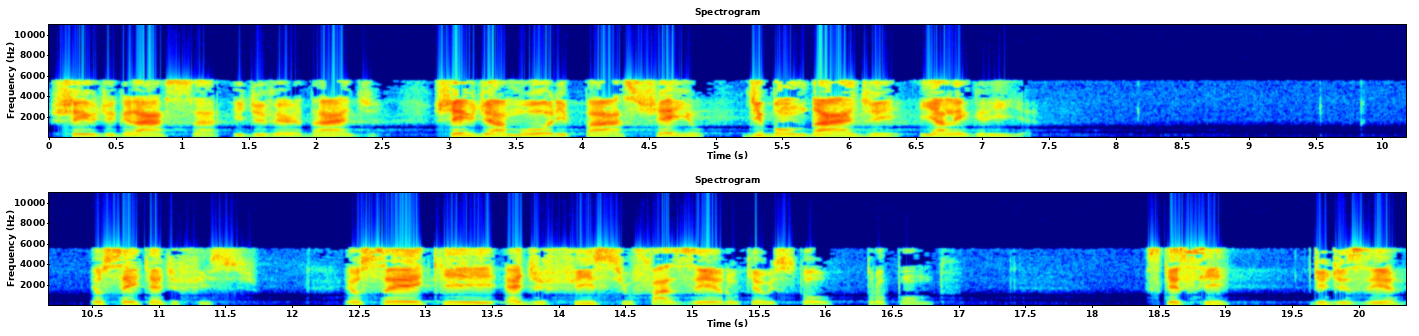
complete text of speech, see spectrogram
cheio de graça e de verdade, cheio de amor e paz, cheio de bondade e alegria. Eu sei que é difícil. Eu sei que é difícil fazer o que eu estou propondo. Esqueci de dizer,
